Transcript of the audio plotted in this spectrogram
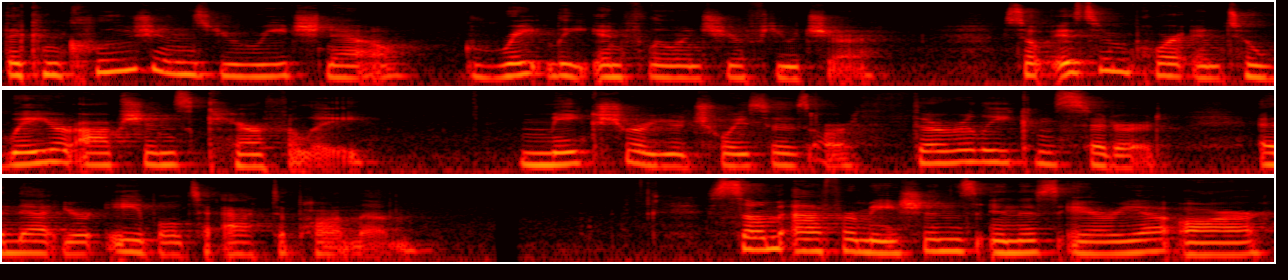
The conclusions you reach now greatly influence your future. So it's important to weigh your options carefully. Make sure your choices are thoroughly considered and that you're able to act upon them. Some affirmations in this area are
